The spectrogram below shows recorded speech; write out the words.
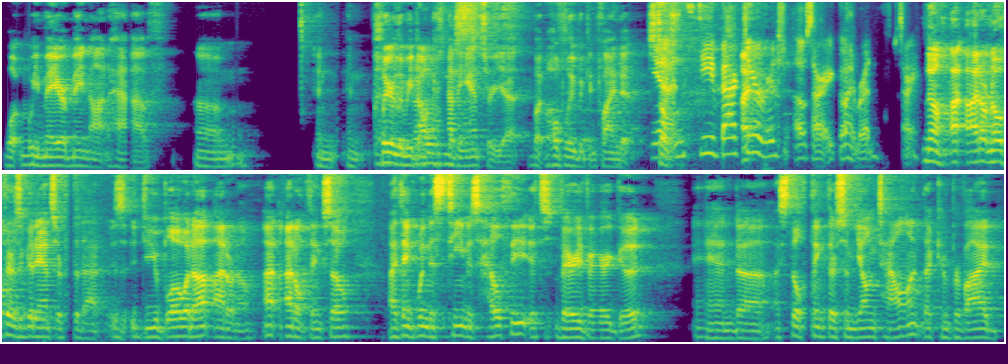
what we may or may not have. Um, and, and clearly we don't have the answer yet, but hopefully we can find it. Yeah, so, and Steve, back to I, your original. Oh, sorry. Go ahead, Red. Sorry. No, I, I, don't know if there's a good answer for that. Is do you blow it up? I don't know. I, I don't think so. I think when this team is healthy, it's very, very good. And uh, I still think there's some young talent that can provide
